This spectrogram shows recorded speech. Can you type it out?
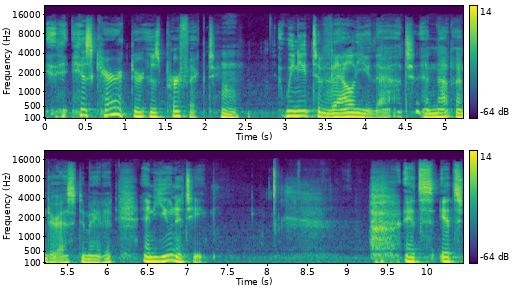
His character is perfect. We need to value that and not underestimate it. And unity. It's it's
